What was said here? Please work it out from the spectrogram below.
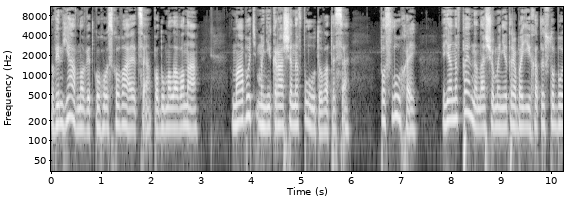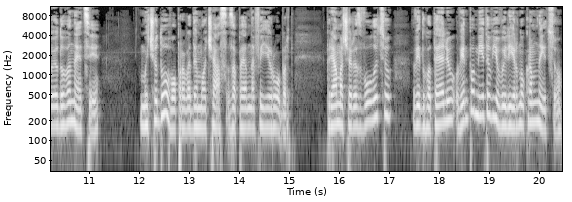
Він явно від когось ховається, подумала вона. Мабуть, мені краще не вплутуватися. Послухай, я не впевнена, що мені треба їхати з тобою до Венеції. Ми чудово проведемо час, запевнив її Роберт. Прямо через вулицю від готелю він помітив ювелірну крамницю.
